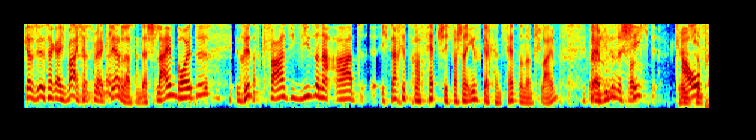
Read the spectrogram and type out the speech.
Das ist ja gar nicht wahr. Ich habe es mir erklären lassen. Der Schleimbeutel sitzt quasi wie so eine Art, ich sag jetzt mal Fettschicht, wahrscheinlich ist es gar kein Fett, sondern Schleim. Äh, wie so eine Schicht auf.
